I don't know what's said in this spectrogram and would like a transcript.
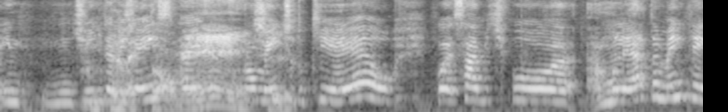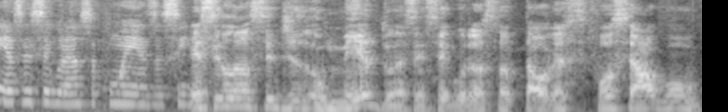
em- em- de inteligência é, intelectualmente do que eu. Sabe, tipo, a mulher também tem essa insegurança com ex, assim. Esse lance de o medo, essa insegurança, talvez fosse algo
